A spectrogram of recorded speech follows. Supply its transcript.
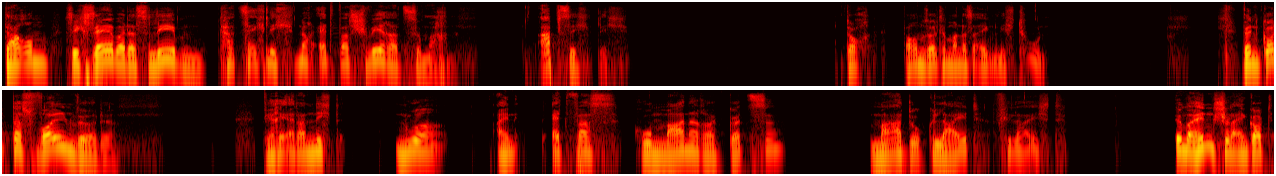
Darum, sich selber das Leben tatsächlich noch etwas schwerer zu machen. Absichtlich. Doch warum sollte man das eigentlich tun? Wenn Gott das wollen würde, wäre er dann nicht nur ein etwas humanerer Götze? Marduk Leid vielleicht? Immerhin schon ein Gott,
